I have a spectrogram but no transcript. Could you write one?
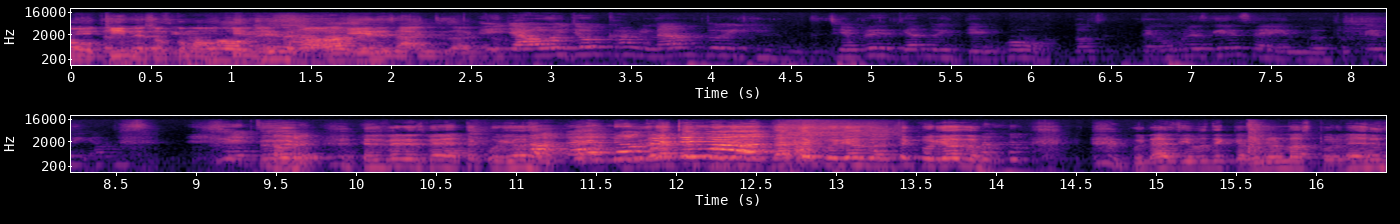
Como adoquines, son como adoquines. Ah. Y ya voy yo caminando y siempre deseando y tengo, dos, tengo un esguince en los dos pies, digamos. Entonces, Espera, espera, dato curioso. Ay, no, Un pero tengo curioso, dato curioso, dato curioso. Una vez íbamos de camino al más por menos.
